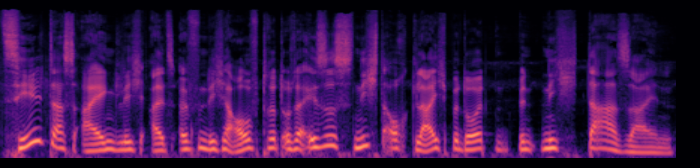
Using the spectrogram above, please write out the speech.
zählt das eigentlich als öffentlicher Auftritt oder ist es nicht auch gleichbedeutend mit nicht da sein?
